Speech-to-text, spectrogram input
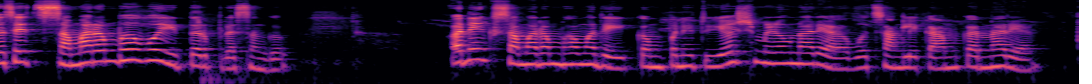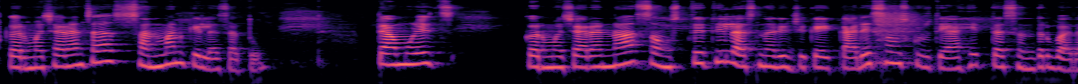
तसेच समारंभ व इतर प्रसंग. अनेक समारंभामध्ये कंपनीत यश मिळवणाऱ्या व चांगले काम करणाऱ्या कर्मचाऱ्यांचा सन्मान केला जातो. त्यामुळेच कर्मचाऱ्यांना संस्थेतील असणारी जी काही कार्यसंस्कृती आहे त्या संदर्भात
